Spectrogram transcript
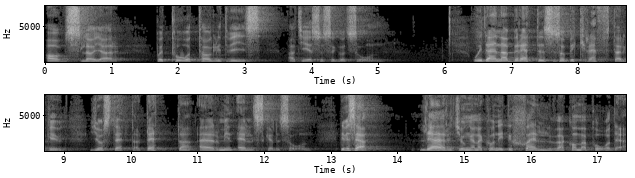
avslöjar på ett påtagligt vis att Jesus är Guds son. Och i denna berättelse så bekräftar Gud just detta. Detta är min älskade son. Det vill säga, lärjungarna kunde inte själva komma på det.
